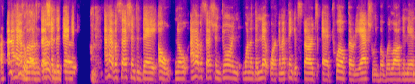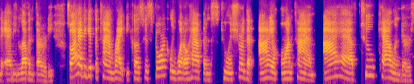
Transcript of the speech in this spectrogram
I, I have a session today. I have a session today. Oh, no, I have a session during one of the network, and I think it starts at 1230 actually, but we're logging in at 1130. So I had to get the time right because historically what'll happen to ensure that I am on time, I have two calendars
